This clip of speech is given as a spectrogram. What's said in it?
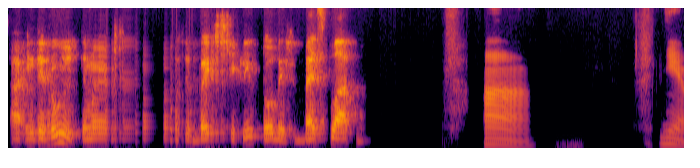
А інтегрують, ти маєш без чехлів, то тобі безплатно. А, ні,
